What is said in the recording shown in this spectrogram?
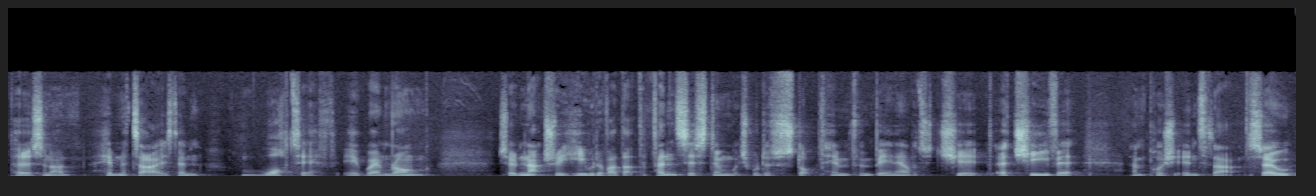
person I'd hypnotized, and what if it went wrong? So naturally, he would have had that defense system, which would have stopped him from being able to achieve it and push it into that. So,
